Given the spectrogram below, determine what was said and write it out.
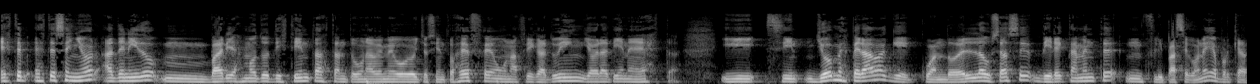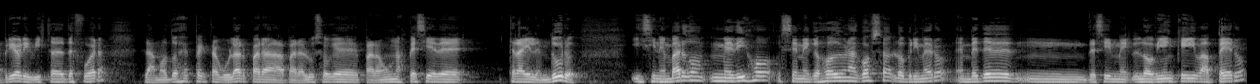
este, este señor ha tenido mm, varias motos distintas, tanto una BMW 800F, una Africa Twin y ahora tiene esta. Y si, yo me esperaba que cuando él la usase directamente mm, flipase con ella, porque a priori vista desde fuera, la moto es espectacular para, para el uso que, para una especie de trail enduro. Y sin embargo me dijo, se me quejó de una cosa, lo primero, en vez de mm, decirme lo bien que iba, pero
